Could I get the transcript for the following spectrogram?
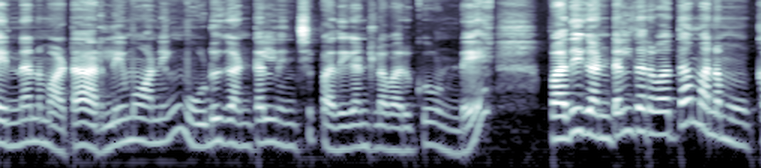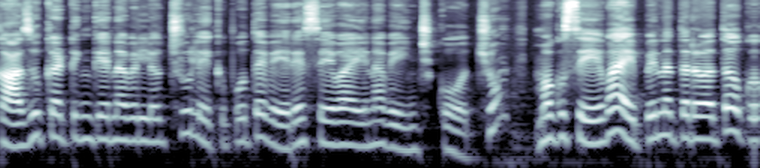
టెన్ అనమాట అర్లీ మార్నింగ్ మూడు గంటల నుంచి పది గంటల వరకు ఉండే. పది గంటల తర్వాత మనము కాజు కటింగ్ అయినా వెళ్ళొచ్చు లేకపోతే వేరే సేవ అయినా వేయించుకోవచ్చు. మాకు సేవ అయిపోయిన తర్వాత ఒక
